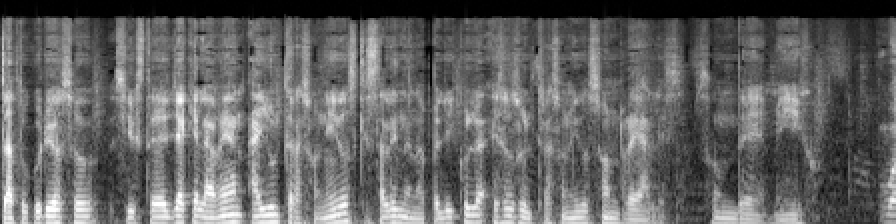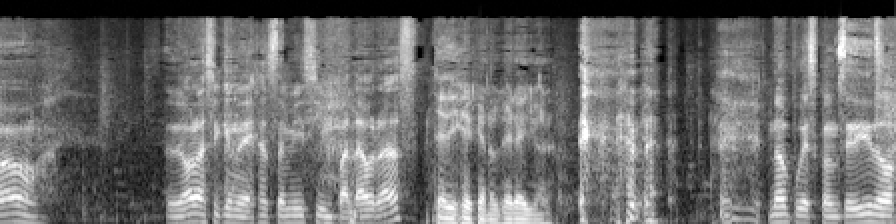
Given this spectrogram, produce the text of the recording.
dato curioso, si ustedes ya que la vean, hay ultrasonidos que salen en la película. Esos ultrasonidos son reales, son de mi hijo. Wow. Ahora sí que me dejaste a mí sin palabras. Te dije que no quería llorar. No, pues concedido.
